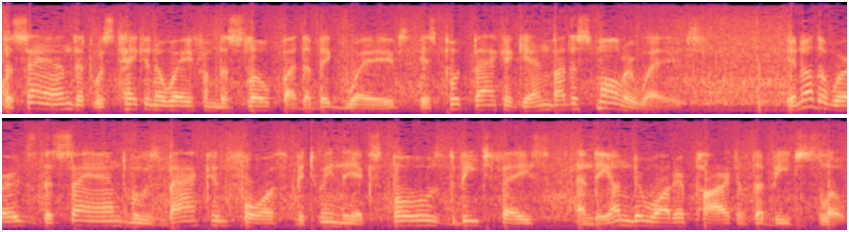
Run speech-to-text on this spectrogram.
The sand that was taken away from the slope by the big waves is put back again by the smaller waves. In other words, the sand moves back and forth between the exposed beach face and the underwater part of the beach slope.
